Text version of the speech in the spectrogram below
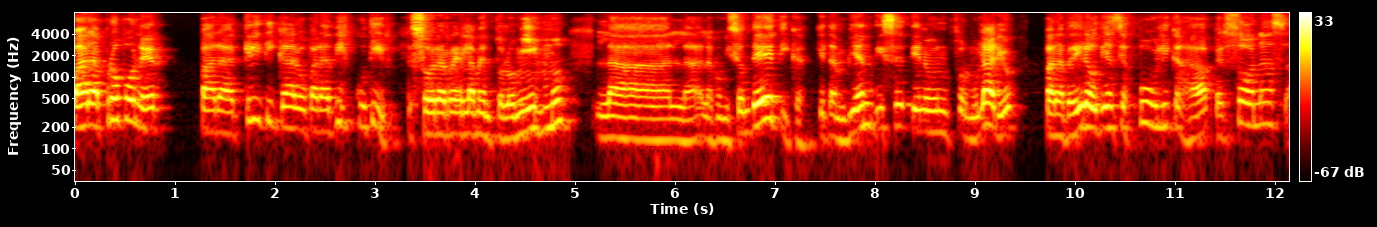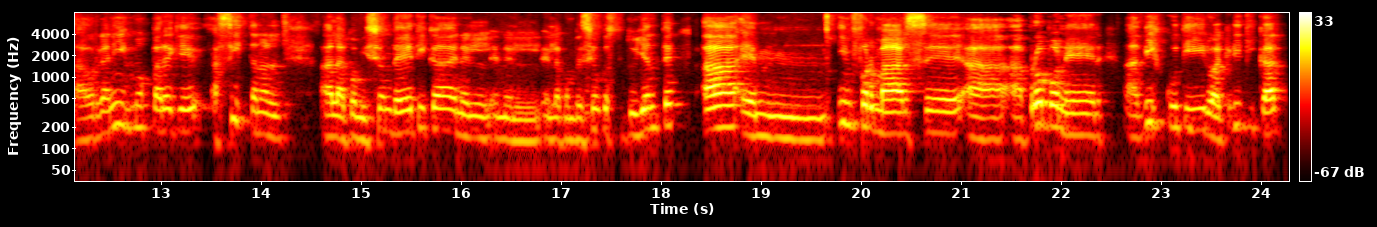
para proponer, para criticar o para discutir sobre el reglamento. Lo mismo la, la comisión de ética, que también dice, tiene un formulario para pedir audiencias públicas a personas, a organismos, para que asistan al, a la Comisión de Ética en, la Convención Constituyente a em, informarse, a, proponer, a discutir o a criticar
